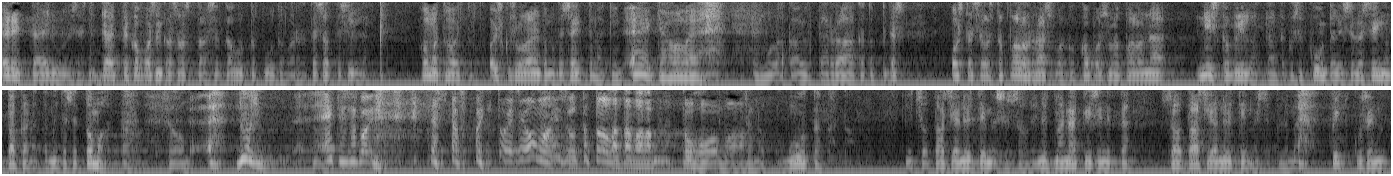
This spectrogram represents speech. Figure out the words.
erittäin edullisesti. Käytte Koposen kanssa ostaa sieltä uutta puutavaraa. Te saatte sillä. Hommat hoituu. Olisiko sulla lainata muuten seitsemänkin? Eikä ole. Ei mullakaan yhtään rahaa. Kato, pitäisi ostaa sellaista palorasvaa, kun Koposella palo nämä niskavillat täältä, kun se kuunteli siellä singon takana, että miten se tomahtaa se homma. Noin! Ethän sä voi, ethän sä voi toisen omaisuutta tolla tavalla mennä tuhoamaan. Sanoppa muuta, kato. Nyt sä oot asian ytimessä, Sauli. Nyt mä näkisin, että sä oot asian ytimessä. Kyllä mä pikkusen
